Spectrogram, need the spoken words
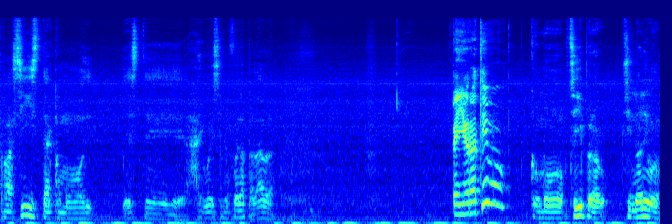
racista, como este, ay güey, se me fue la palabra. peyorativo. Como, sí, pero sinónimo,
